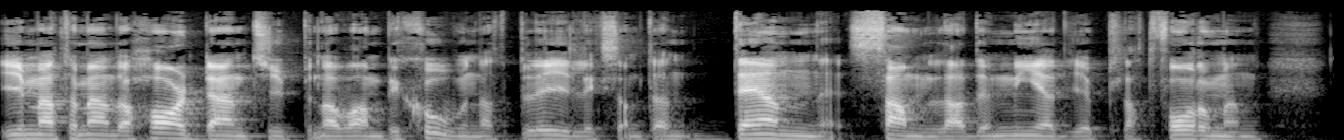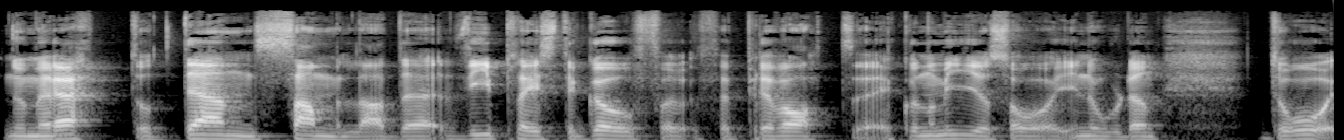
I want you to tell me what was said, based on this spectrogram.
i och med att de ändå har den typen av ambition att bli liksom den, den samlade medieplattformen nummer ett och den samlade, the place to go för, för privatekonomi och så i Norden, då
